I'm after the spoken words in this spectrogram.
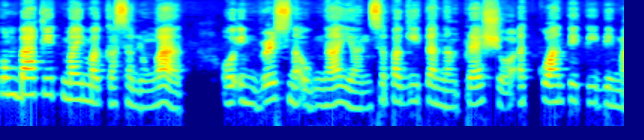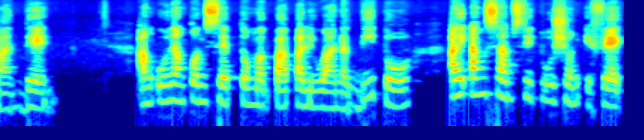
kung bakit may magkasalungat o inverse na ugnayan sa pagitan ng presyo at quantity demanded. Ang unang konseptong magpapaliwanag dito ay ang substitution effect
